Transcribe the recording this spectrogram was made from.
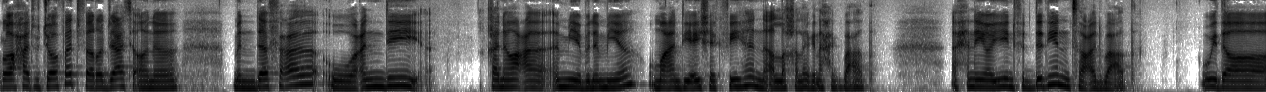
راحت وجافت فرجعت أنا من دفعة وعندي قناعة مية بالمية وما عندي أي شك فيها إن الله خلقنا حق بعض. إحنا جايين في الدنيا نساعد بعض. وإذا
